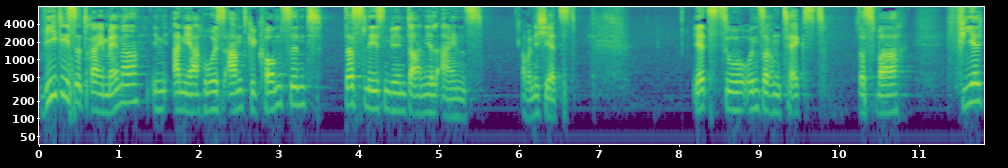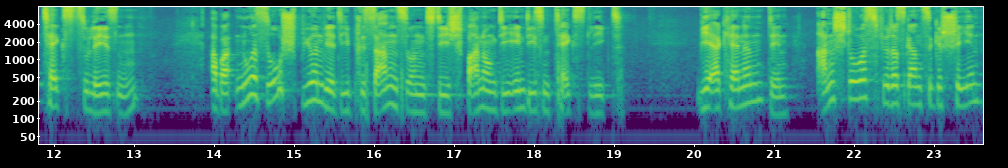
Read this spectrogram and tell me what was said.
Wie diese drei Männer in, an ihr hohes Amt gekommen sind, das lesen wir in Daniel 1, aber nicht jetzt. Jetzt zu unserem Text. Das war viel Text zu lesen aber nur so spüren wir die Brisanz und die Spannung, die in diesem Text liegt. Wir erkennen den Anstoß für das ganze Geschehen,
